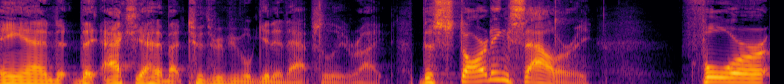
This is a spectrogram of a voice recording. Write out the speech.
and they actually had about two, three people get it absolutely right. The starting salary for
